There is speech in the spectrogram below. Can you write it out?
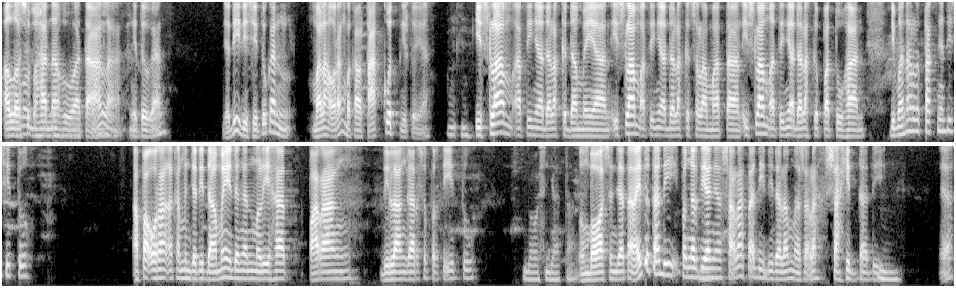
Allah, Subhanahu wa taala gitu kan. Jadi di situ kan malah orang bakal takut gitu ya. Islam artinya adalah kedamaian, Islam artinya adalah keselamatan, Islam artinya adalah kepatuhan. Di mana letaknya di situ? Apa orang akan menjadi damai dengan melihat parang, dilanggar seperti itu. Membawa senjata. Membawa senjata. Nah, itu tadi pengertiannya hmm. salah tadi di dalam masalah syahid tadi. Hmm. Ya.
